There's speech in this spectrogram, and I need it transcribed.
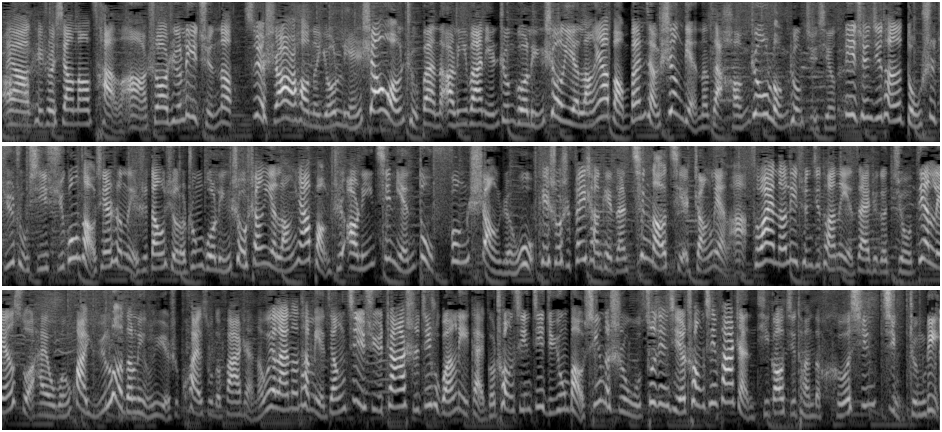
哎呀，可以说相当惨了啊！说到这个利群呢，四月十二号呢，由联商网主办的二零一八年中国零售业琅琊榜颁奖盛典呢，在杭州隆重举行。利群集团的董事局主席徐公藻先生呢，也是当选了中国零售商业琅琊榜之二零一七年度风尚人物，可以说是非常给咱青岛企业长脸了啊！此外呢，利群集团呢，也在这个酒店连锁、还有文化娱乐等领域也是快速的发展。那未来呢，他们也将继续扎实基础管理、改革创新，积极拥抱新的事物，促进企业创新发展，提高集团的核心。新竞争力。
